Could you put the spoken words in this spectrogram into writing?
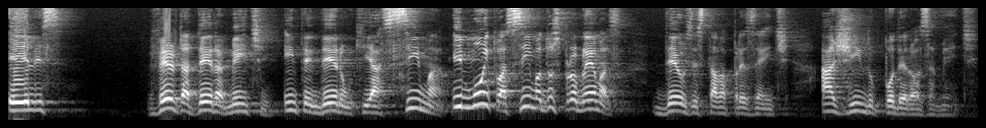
eles verdadeiramente entenderam que acima e muito acima dos problemas, Deus estava presente, agindo poderosamente.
